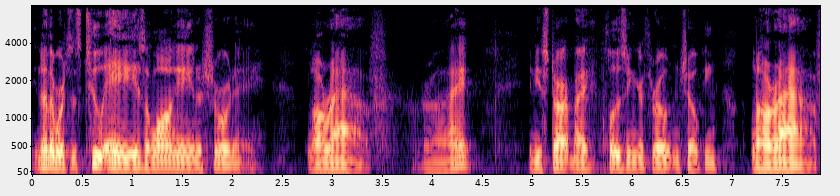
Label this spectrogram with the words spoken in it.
In other words, it's two A's, a long A and a short A. Arav. All right? And you start by closing your throat and choking. Arav.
